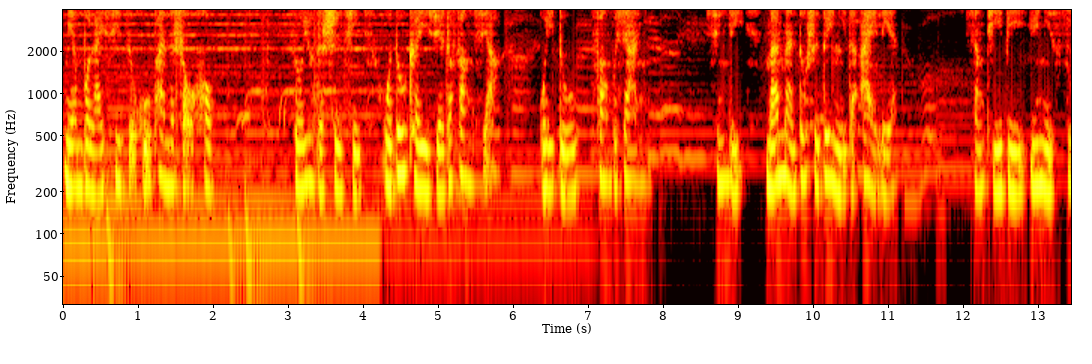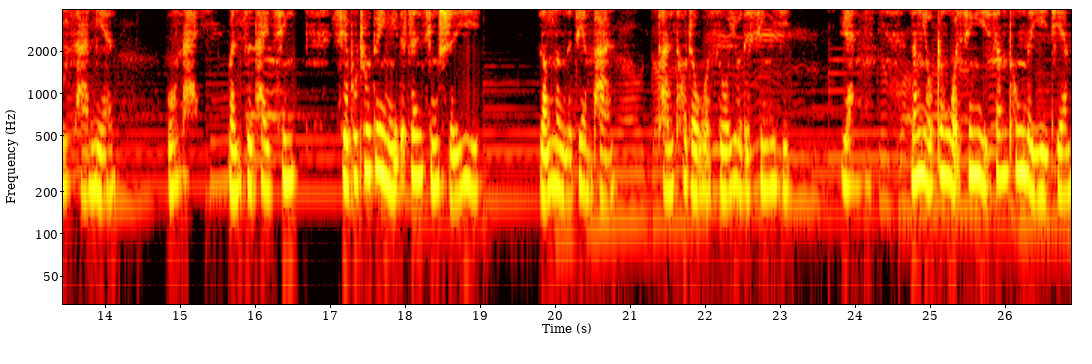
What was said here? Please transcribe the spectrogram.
免不来西子湖畔的守候。所有的事情，我都可以学着放下。唯独放不下你，心里满满都是对你的爱恋，想提笔与你诉缠绵，无奈文字太轻，写不出对你的真情实意。冷冷的键盘，穿透着我所有的心意。愿你能有跟我心意相通的一天。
